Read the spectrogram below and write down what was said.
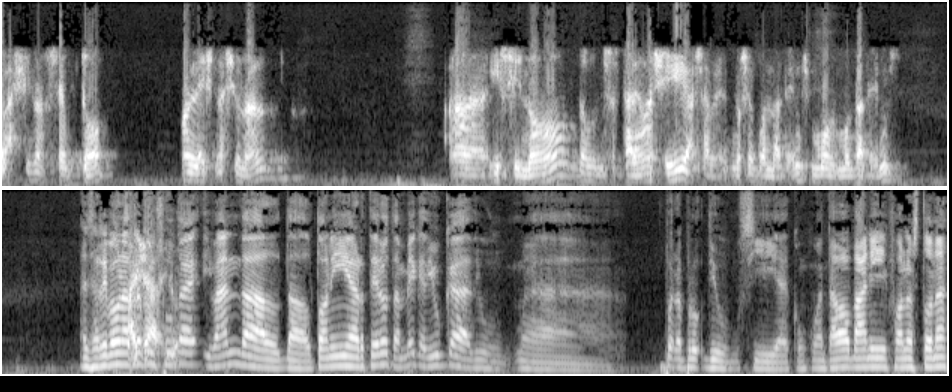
baixin el seu to en l'eix nacional. Uh, I si no, doncs estarem així, a saber, no sé quant de temps, molt, molt de temps. Ens arriba una altra Vaja, consulta, Ivan, del, del Toni Artero, també, que diu que, diu, eh, però, però, diu, si, eh, com comentava el Dani fa una estona,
